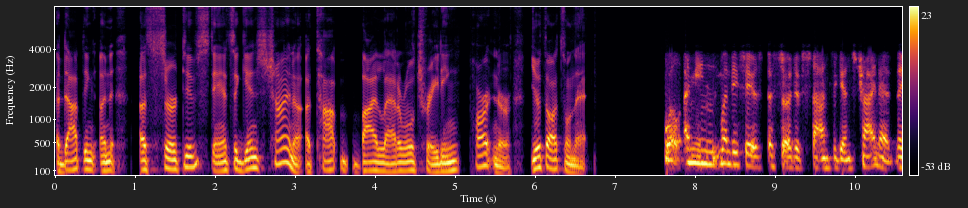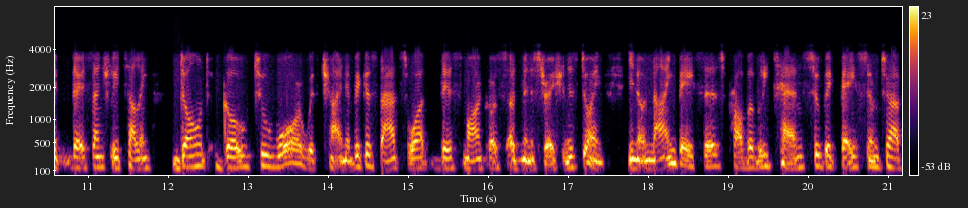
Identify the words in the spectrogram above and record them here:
adopting an assertive stance against China, a top bilateral trading partner. Your thoughts on that? Well, I mean, when they say assertive stance against China, they, they're essentially telling don't go to war with China because that's what this Marcos administration is doing. You know, nine bases, probably 10, Subic Bay soon to have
